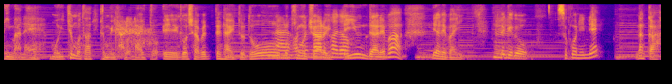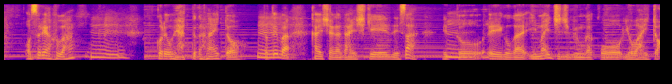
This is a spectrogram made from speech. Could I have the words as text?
今ねもういても立ってもいられないと英語喋ってないとどうも気持ち悪いって言うんであればやればいい。うん。だけ、どそこにねなんか恐れや不安うん。これをやっとかないと。うん。例えば会社が外資系でさ、えっとう英語がいまいち自分がこう弱いと、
